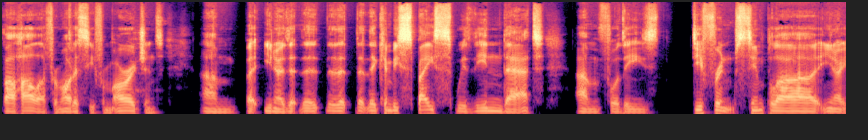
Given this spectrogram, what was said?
Valhalla, from Odyssey, from Origins. Um, but you know that the, the, the, there can be space within that um, for these different, simpler, you know,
